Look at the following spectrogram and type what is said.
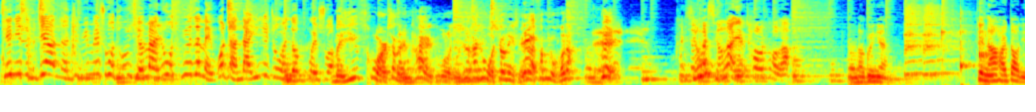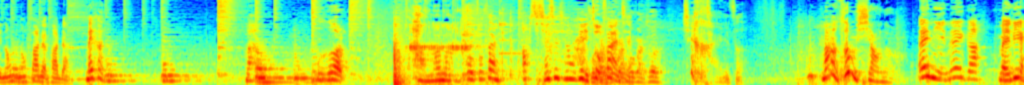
姐你怎么这样呢？这明明是我同学嘛！如果同学在美国长大，一句中文都不会说。没错，像的人太多了，有些人还说我像那个谁呢？他们有何呢？对。看行了行了，也吵吵了。老闺女，这男孩到底能不能发展发展？没可能。妈，我饿了。好，妈妈，你给我做饭去。哦，行行行，我给你做饭去。做饭做饭。这孩子，哪有这么像的？哎，你那个美丽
